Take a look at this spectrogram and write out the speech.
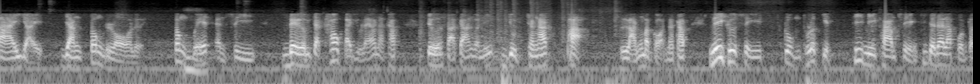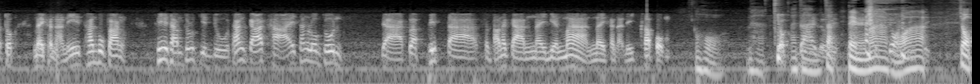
รายใหญ่ยังต้องรอเลย ต้องเวทแอนซีเดิมจะเข้าไปอยู่แล้วนะครับ เจอสถานการณ์วันนี้หยุดชะงักผักหลังมาก่อนนะครับ นี่คือสี่กลุ่มธุรกิจที่มีความเสี่ยงที่จะได้รับผลกระทบในขณะนี้ท่านผู้ฟังที่ทำธุรกิจอยู่ทั้งค้าขายทั้งลงทุน อย่ากระพริบตาสถานการณ์ในเมียนมาในขณะนี้ครับผม โอ้โหนะฮะจบอาจารย์ได้เลยจัดเต็มมากแหมเพราะว่า จริงจบ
